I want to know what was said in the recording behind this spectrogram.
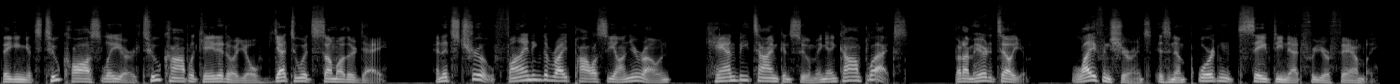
thinking it's too costly or too complicated or you'll get to it some other day. And it's true, finding the right policy on your own can be time consuming and complex. But I'm here to tell you life insurance is an important safety net for your family.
